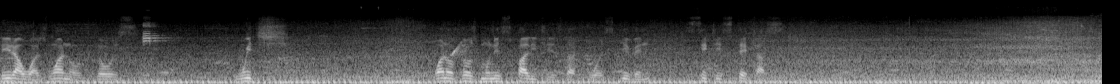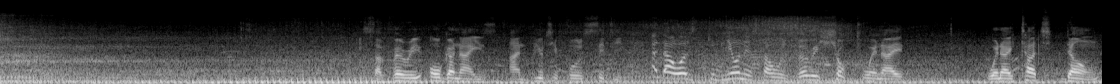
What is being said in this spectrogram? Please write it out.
Lira was one of those which one of those municipalities that was given city status. It's a very organized and beautiful city. And I was, to be honest, I was very shocked when I when I touched down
